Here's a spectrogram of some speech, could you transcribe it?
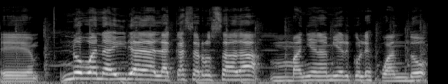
Eh, no van a ir a la Casa Rosada mañana miércoles cuando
